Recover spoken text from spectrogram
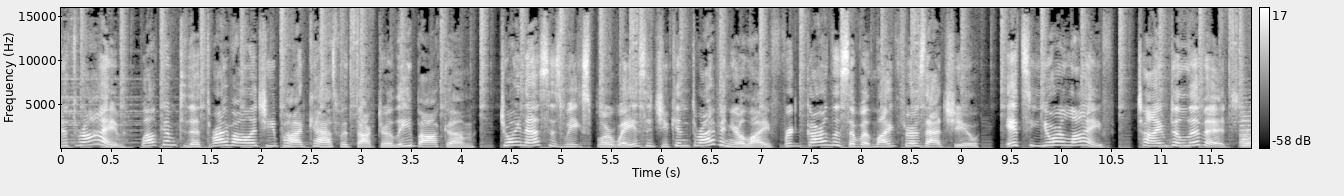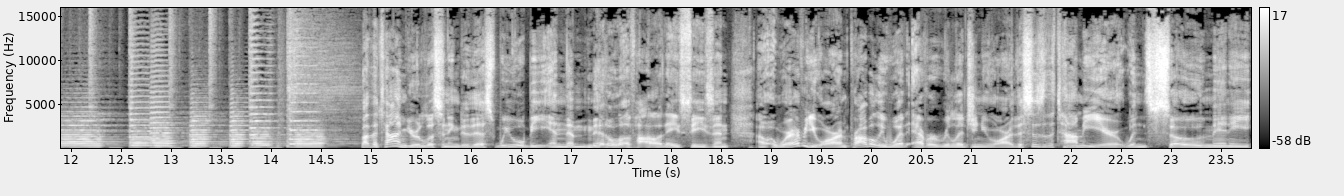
to thrive. Welcome to the Thriveology Podcast with Dr. Lee Baucom. Join us as we explore ways that you can thrive in your life, regardless of what life throws at you. It's your life. Time to live it. By the time you're listening to this, we will be in the middle of holiday season, uh, wherever you are, and probably whatever religion you are. This is the time of year when so many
